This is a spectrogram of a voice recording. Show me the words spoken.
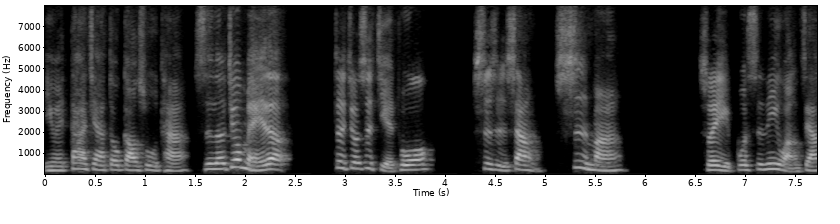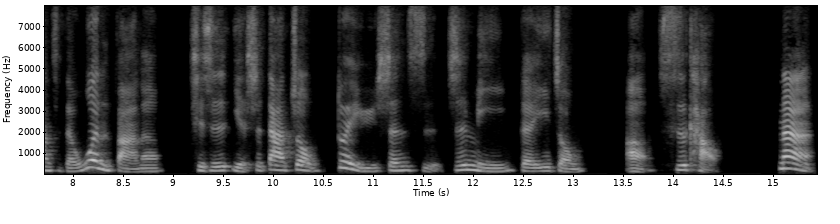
因为大家都告诉他，死了就没了，这就是解脱。事实上是吗？所以波斯匿王这样子的问法呢，其实也是大众对于生死之谜的一种啊思考。那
